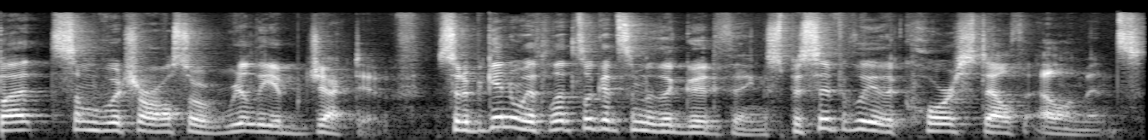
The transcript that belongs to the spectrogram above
but some of which are also really objective. So to begin with, let's look at some of the good things, specifically the core stealth elements.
